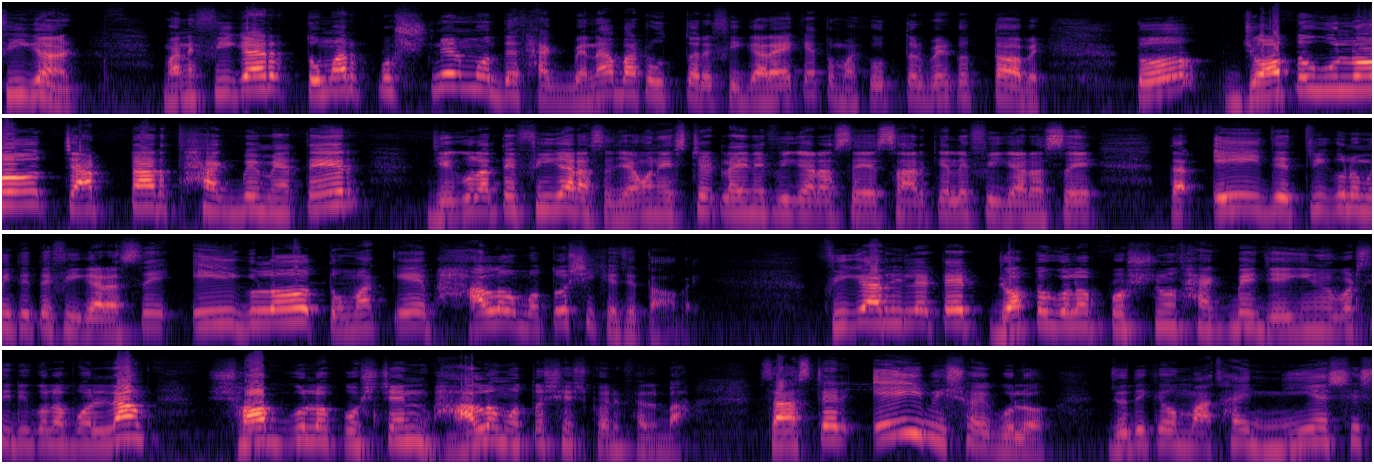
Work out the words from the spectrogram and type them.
ফিগার মানে ফিগার তোমার প্রশ্নের মধ্যে থাকবে না বাট উত্তরে ফিগার একে তোমাকে উত্তর বের করতে হবে। তো যতগুলো চ্যাপ্টার থাকবে ম্যাথের যেগুলাতে ফিগার আছে, যেমন স্ট্রেট লাইনে ফিগার আছে সার্কেলে ফিগার আছে, তা এই যে ত্রিকোণমিতিতে ফিগার আছে, এইগুলো তোমাকে ভালো মতো শিখে যেতে হবে। ফিগার রিলেটেড যতগুলো প্রশ্ন থাকবে যে ইউনিভার্সিটিগুলো বললাম, সবগুলো কোশ্চেন ভালো মতো শেষ করে ফেলবা। সাস্টের এই বিষয়গুলো যদি কেউ মাথায় নিয়ে শেষ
